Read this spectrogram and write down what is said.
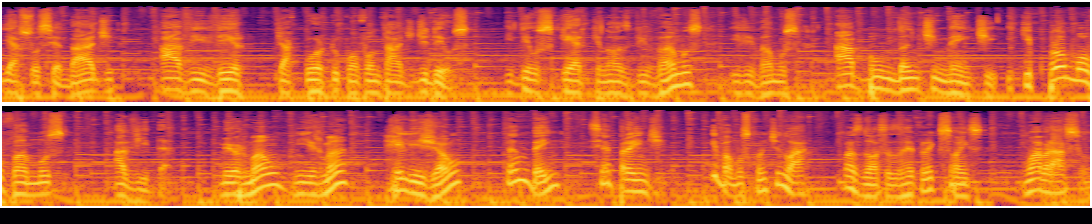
e a sociedade a viver de acordo com a vontade de Deus. E Deus quer que nós vivamos e vivamos abundantemente e que promovamos a vida. Meu irmão, minha irmã, religião também se aprende. E vamos continuar com as nossas reflexões. Um abraço.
